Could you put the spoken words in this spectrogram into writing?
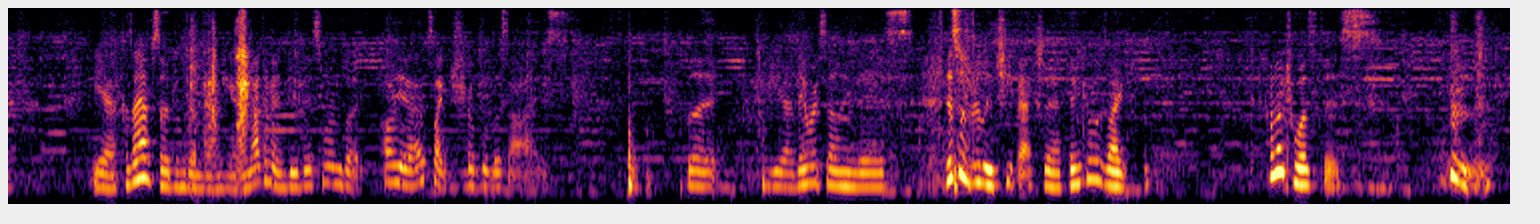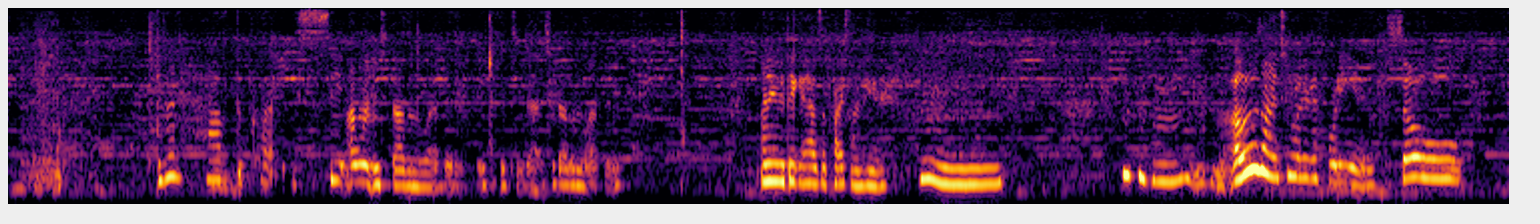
Yeah, because I have Shonen Jump down here. I'm not going to do this one, but, oh yeah, it's like triple the size. But yeah, they were selling this. This was really cheap actually. I think it was like how much was this? Hmm. Doesn't have the price. See, I went in 2011. If you can see that, 2011. I don't even think it has a price on here. Hmm. oh, it was only 240 yen. So,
